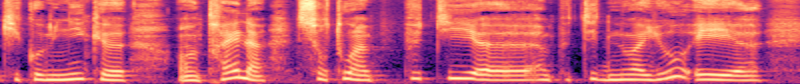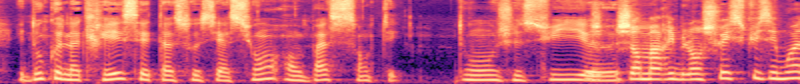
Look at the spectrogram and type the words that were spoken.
qui communiquent entre elles, surtout un petit, un petit noyau. Et donc, on a créé cette association en basse santé dont je suis... Euh, Jean-Marie Blanchot, excusez-moi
